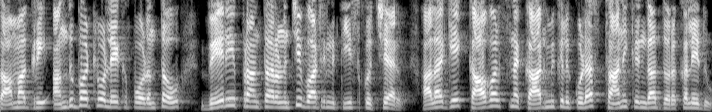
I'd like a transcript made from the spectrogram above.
సామాగ్రి అందుబాటులో లేకపోవడంతో వేరే ప్రాంతాల నుంచి వాటిని తీసుకొచ్చారు. అలాగే కావాల్సిన కార్మికులు కూడా స్థానికంగా దొరకలేదు.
